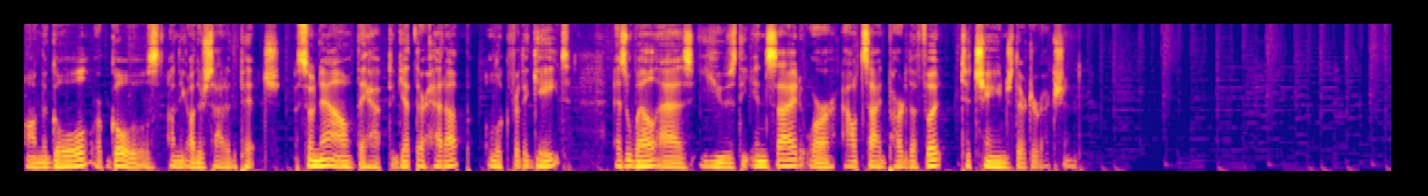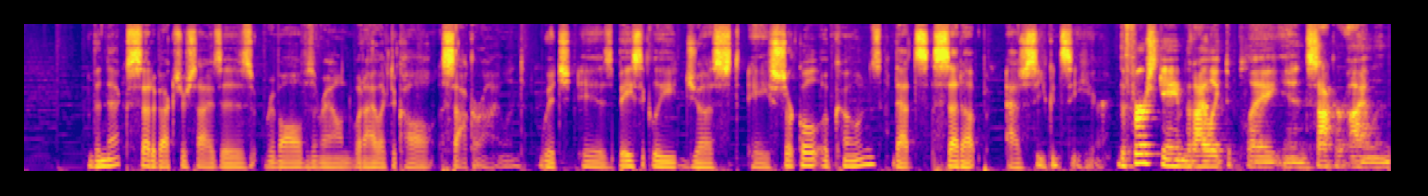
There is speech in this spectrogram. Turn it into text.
on the goal or goals on the other side of the pitch. So now they have to get their head up, look for the gate, as well as use the inside or outside part of the foot to change their direction. The next set of exercises revolves around what I like to call Soccer Island, which is basically just a circle of cones that's set up as you can see here. The first game that I like to play in Soccer Island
